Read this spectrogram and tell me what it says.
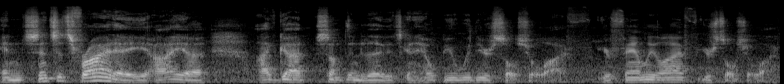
and since it's Friday, I, uh, I've got something today that's going to help you with your social life your family life, your social life.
